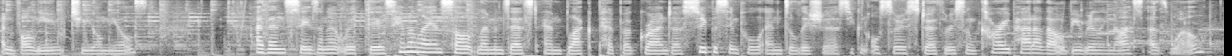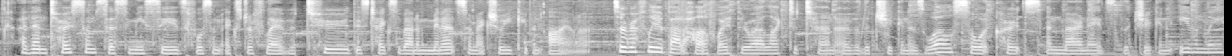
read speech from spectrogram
and volume to your meals. I then season it with this Himalayan salt, lemon zest, and black pepper grinder. Super simple and delicious. You can also stir through some curry powder, that would be really nice as well. I then toast some sesame seeds for some extra flavour This takes about a minute, so make sure you keep an eye on it. So roughly about halfway through I like to turn over the chicken as well so it coats and marinates the chicken evenly.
